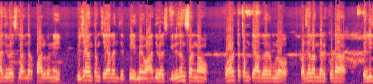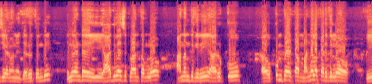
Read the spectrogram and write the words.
ఆదివాసులు అందరూ పాల్గొని విజయవంతం చేయాలని చెప్పి మేము ఆదివాసి గిరిజన సంఘం పోరాట కమిటీ ఆధ్వర్యంలో ప్రజలందరికీ కూడా తెలియజేయడం అనేది జరుగుతుంది. ఎందుకంటే ఈ ఆదివాసీ ప్రాంతంలో అనంతగిరి అరకు ఉక్కుంపేట మండల పరిధిలో ఈ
